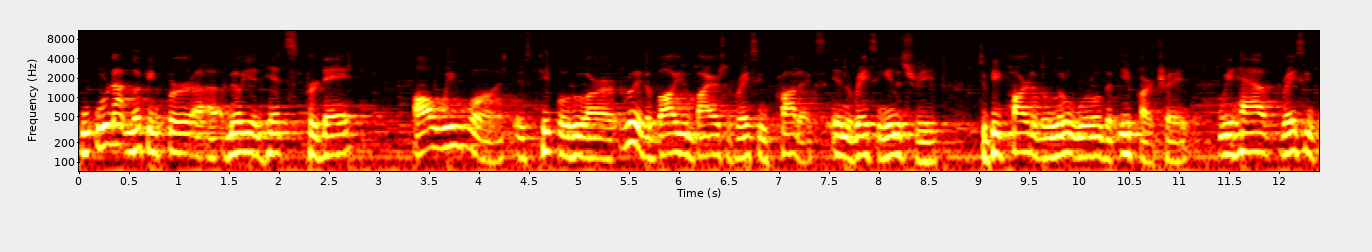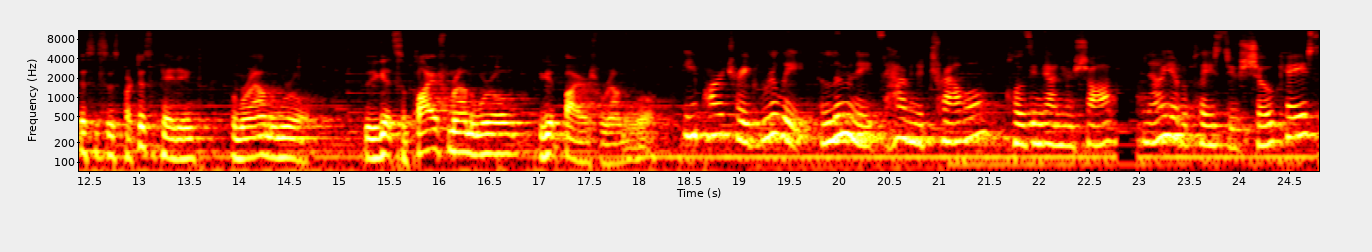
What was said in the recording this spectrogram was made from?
We're not looking for a million hits per day. All we want is people who are really the volume buyers of racing products in the racing industry to be part of the little world of e-part trade. We have racing businesses participating from around the world. So you get suppliers from around the world, you get buyers from around the world. E-Trade really eliminates having to travel, closing down your shop. Now you have a place to showcase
